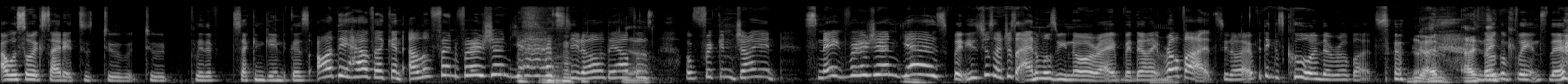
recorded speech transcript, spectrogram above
I was so excited to to to play the second game because oh they have like an elephant version? Yes you know they have Yeah. a, a freaking giant snake version? Yes. But it's just are just animals we know right? But they're like robots you know? Everything is cool and they're robots. Yeah, and I no think complaints there.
